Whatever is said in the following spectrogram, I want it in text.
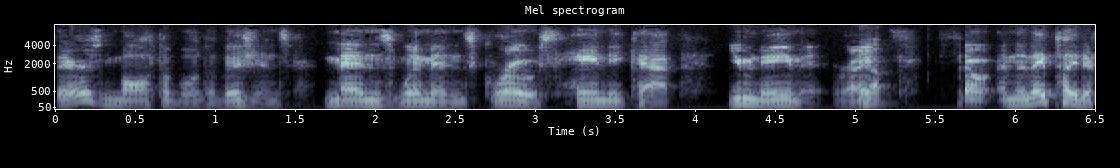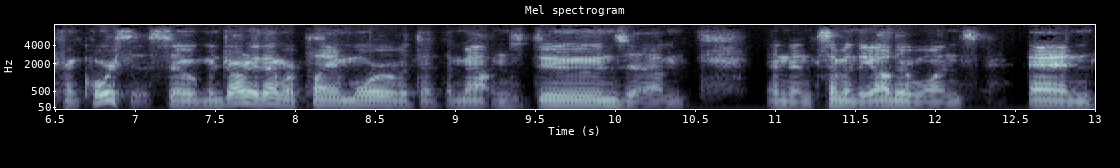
there's multiple divisions: men's, women's, gross, handicap, you name it, right? Yep. So and then they play different courses. So majority of them were playing more with at the mountains, dunes, um, and then some of the other ones. And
